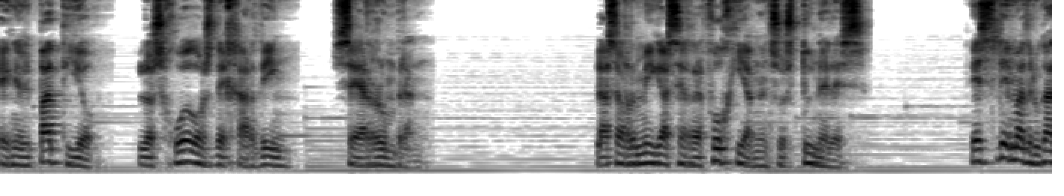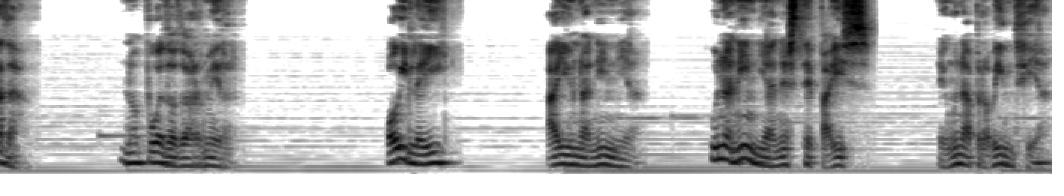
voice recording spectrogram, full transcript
En el patio los juegos de jardín se herrumbran. Las hormigas se refugian en sus túneles. Es de madrugada. No puedo dormir. Hoy leí. Hay una niña, una niña en este país, en una provincia,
